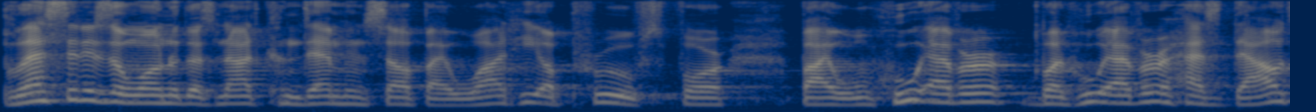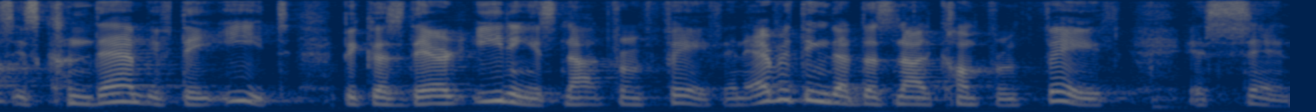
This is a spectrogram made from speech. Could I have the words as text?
Blessed is the one who does not condemn himself by what he approves, for by whoever, but whoever has doubts is condemned if they eat, because their eating is not from faith. And everything that does not come from faith is sin.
